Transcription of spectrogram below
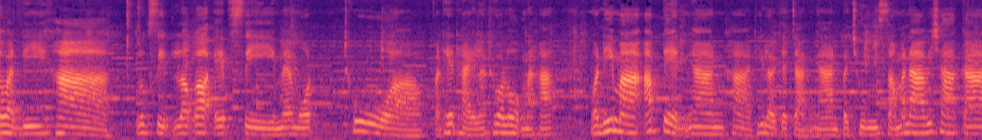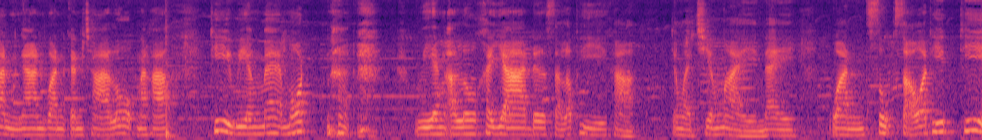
สวัสดีค่ะ ลูกศิษย์แล้วก็ FC แม่มดทั่วประเทศไทยและทั่วโลกนะคะ วันนี้มาอัปเดตงานค่ะ ที่เราจะจัดงานประชุมสัมมนาวิชาการงานวันกัญชาโลกนะคะ ที่เวียงแม่มด เวียงอโลคยาเดอสารพีค่ะ จังหวัดเชียงใหม่ในวันศุกร์เสาร์อาทิตย์ที่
